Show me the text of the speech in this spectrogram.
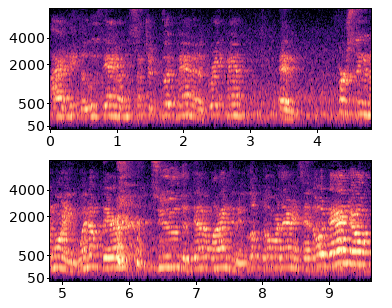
I hate to lose Daniel. He's such a good man and a great man. And first thing in the morning, he went up there to the den of lions and he looked over there and said, Oh, Daniel,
